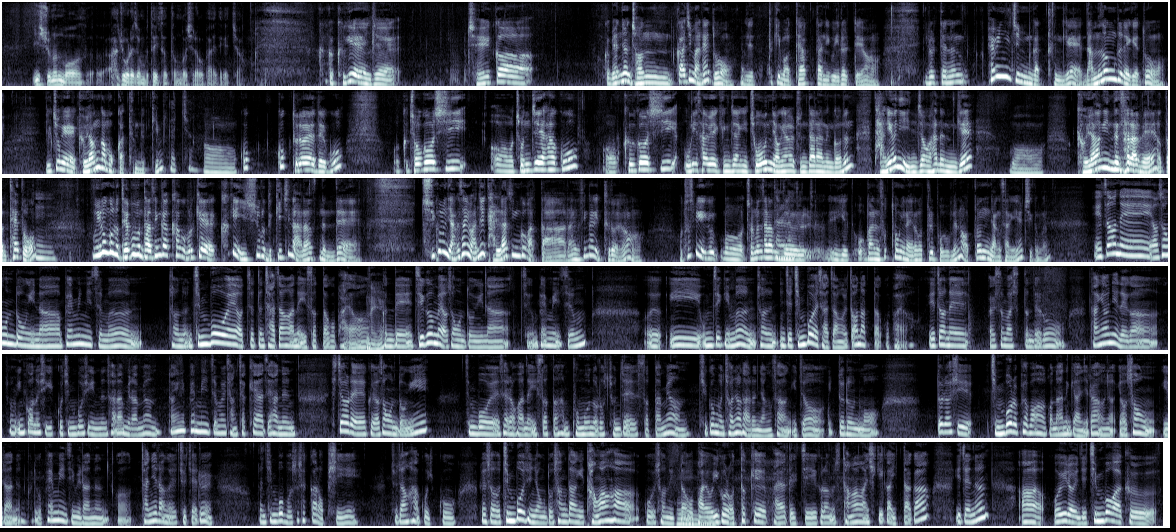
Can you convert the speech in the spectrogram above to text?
이슈는 뭐 아주 오래 전부터 있었던 것이라고 봐야 되겠죠. 그러니까 그게 이제 제가 그러니까 몇년 전까지만 해도 이제 특히 뭐 대학 다니고 이럴 때요. 이럴 때는 페미니즘 같은 게 남성들에게도 일종의 교양 과목 같은 느낌? 그렇죠. 어, 꼭, 꼭 들어야 되고, 어, 그, 저것이, 어, 존재하고, 어, 그것이 우리 사회에 굉장히 좋은 영향을 준다라는 거는 당연히 인정하는 게, 뭐, 교양 있는 사람의 어떤 태도, 네. 뭐 이런 걸로 대부분 다 생각하고 그렇게 크게 이슈로 느끼지는 않았는데, 지금은 양상이 완전히 달라진 것 같다라는 생각이 들어요. 어떻습니까? 이거 뭐 젊은 사람들. 이게 오가는 소통이나 이런 것들 보면 어떤 양상이에요, 지금은? 예전에 여성 운동이나 페미니즘은 저는 진보의 어쨌든 자장 안에 있었다고 봐요. 네. 근데 지금의 여성 운동이나 지금 페미니즘 어, 이 움직임은 저는 이제 진보의 자장을 떠났다고 봐요. 예전에 말씀하셨던 대로 당연히 내가 좀 인권의식 있고 진보식 있는 사람이라면 당연히 페미니즘을 장착해야지 하는 시절에 그 여성운동이 진보의 세력 안에 있었던 한 부문으로 존재했었다면 지금은 전혀 다른 양상이죠. 이들은 뭐 뚜렷이 진보를 표방하거나 하는 게 아니라 그냥 여성이라는 그리고 페미니즘이라는 어, 단일항의 주제를 어떤 진보 보수 색깔 없이 주장하고 있고 그래서 진보 진영도 상당히 당황하고 저는 있다고 음. 봐요. 이걸 어떻게 봐야 될지 그러면서 당황한 시기가 있다가 이제는 아 오히려 이제 진보가 그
